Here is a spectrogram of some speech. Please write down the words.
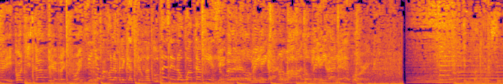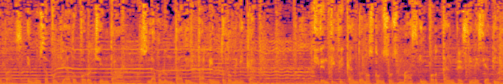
de ahí, Conchi Santo y el reencuentro. Si yo bajo la aplicación, a tú te le lo guata viendo. Si tú eres dominicano, baja Dominica Network. En Banreservas hemos apoyado por 80 años la voluntad del talento dominicano, identificándonos con sus más importantes iniciativas,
